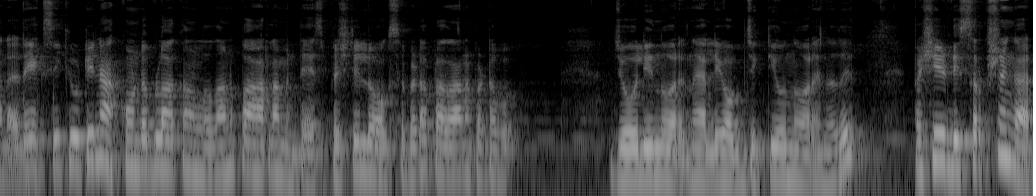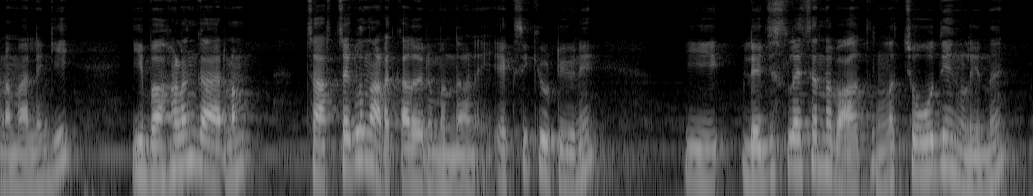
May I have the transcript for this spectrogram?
അതായത് എക്സിക്യൂട്ടീവിനെ അക്കൗണ്ടബിൾ ആക്കുക എന്നുള്ളതാണ് പാർലമെന്റ് എസ്പെഷ്യലി ലോക്സഭയുടെ പ്രധാനപ്പെട്ട ജോലി എന്ന് പറയുന്നത് അല്ലെങ്കിൽ ഒബ്ജക്റ്റീവ് എന്ന് പറയുന്നത്. പക്ഷേ ഈ ഡിസ്റപ്ഷൻ കാരണം അല്ലെങ്കിൽ ഈ ബഹളം കാരണം ചർച്ചകൾ നടക്കാതെ വരുമ്പോൾ എന്താണ്? എക്സിക്യൂട്ടീവിന് ഈ ലെജിസ്ലേച്ചറിന്റെ ഭാഗത്തു നിന്നുള്ള ചോദ്യങ്ങളിൽ നിന്ന്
